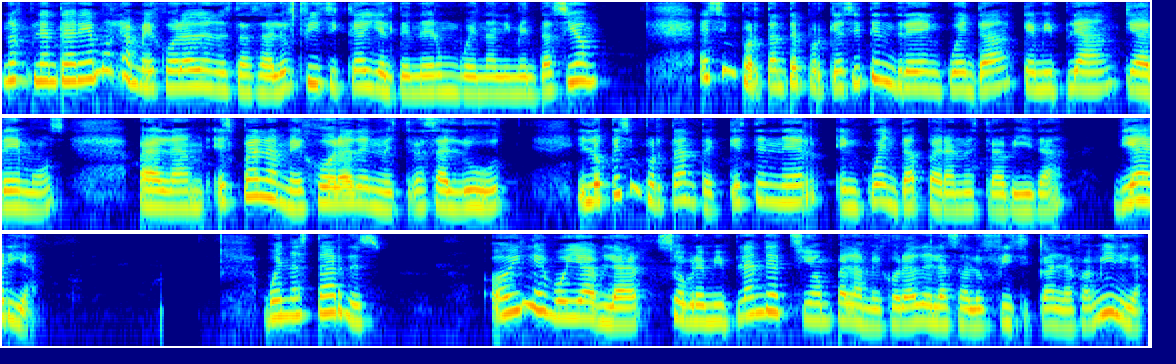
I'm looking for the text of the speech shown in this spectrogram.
Nos plantearemos la mejora de nuestra salud física y el tener una buena alimentación. Es importante porque así tendré en cuenta que mi plan que haremos es para la mejora de nuestra salud y lo que es importante, que es tener en cuenta para nuestra vida diaria. Buenas tardes. Hoy les voy a hablar sobre mi plan de acción para la mejora de la salud física en la familia.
